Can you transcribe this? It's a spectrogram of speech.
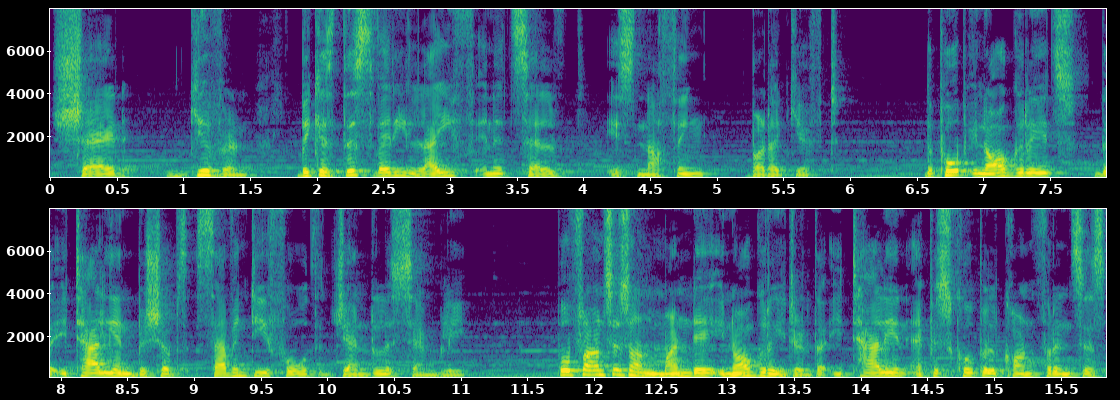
shared, given, because this very life in itself is nothing but a gift. The Pope inaugurates the Italian Bishops' 74th General Assembly. Pope Francis on Monday inaugurated the Italian Episcopal Conference's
